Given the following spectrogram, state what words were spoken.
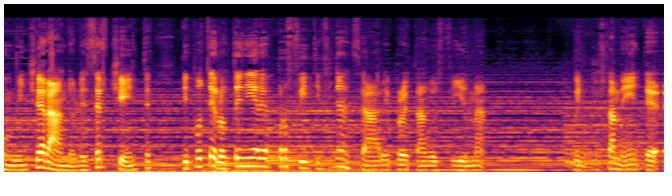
convinceranno l'esercente di poter ottenere profitti finanziari proiettando il film. Quindi giustamente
